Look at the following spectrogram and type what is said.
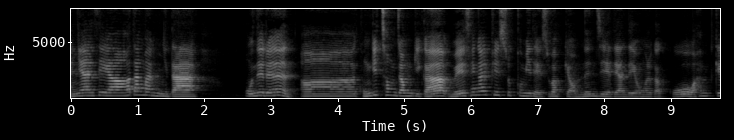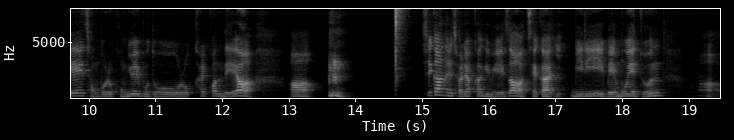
안녕하세요. 허당맘입니다. 오늘은 어, 공기청정기가 왜 생활 필수품이 될 수밖에 없는지에 대한 내용을 갖고 함께 정보를 공유해 보도록 할 건데요. 어, 시간을 절약하기 위해서 제가 이- 미리 메모해 둔 어,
